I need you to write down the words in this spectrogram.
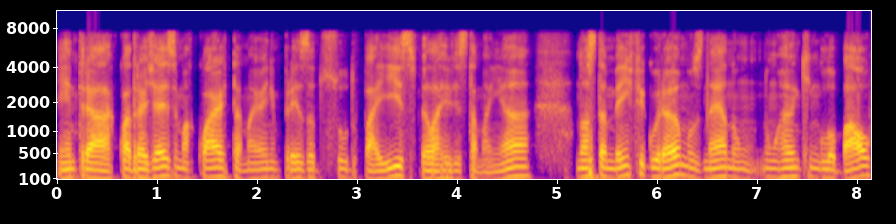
entre a 44ª maior empresa do sul do país, pela revista Manhã. Nós também figuramos né, num, num ranking global,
